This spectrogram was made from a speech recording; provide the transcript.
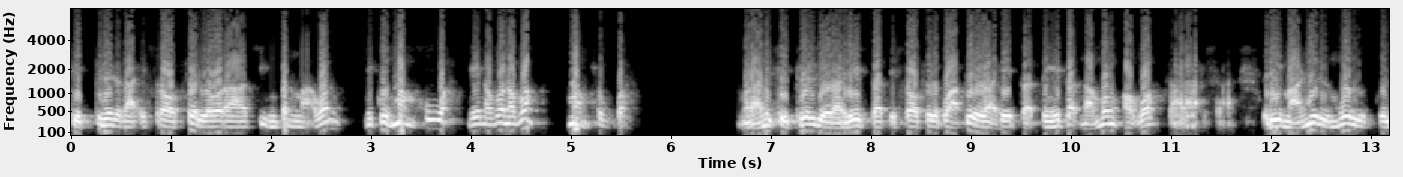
Jibril ora Israfil ora sinten mawon niku mamhuwah nggih napa-napa mamhuwah Mulane Jibril yo ora hebat, Israfil kuwi ora hebat, hebat namung Allah sarasa. Limanil mulkul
